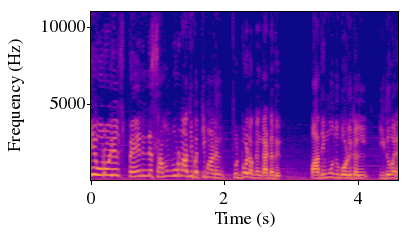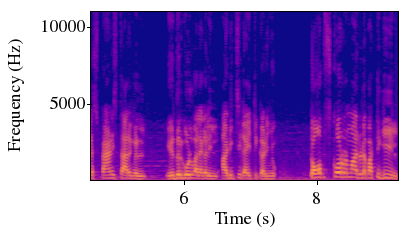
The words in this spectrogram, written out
ഈ യൂറോയിൽ സ്പെയിനിന്റെ സമ്പൂർണാധിപത്യമാണ് ഫുട്ബോൾ ലോകം കണ്ടത്. പതിമൂന്ന് ഗോളുകൾ ഇതുവരെ സ്പാനിഷ് താരങ്ങൾ എതിർഗോൾ വലകളിൽ അടിച്ചു കയറ്റി കഴിഞ്ഞു. ടോപ് സ്കോറർമാരുടെ പട്ടികയിൽ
